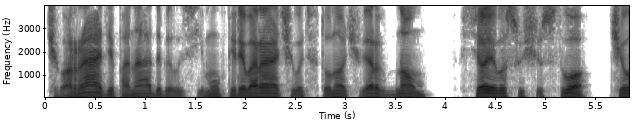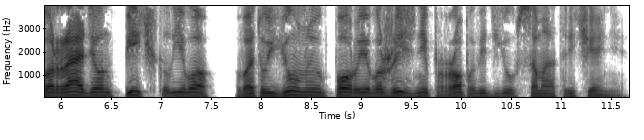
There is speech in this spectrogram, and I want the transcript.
Чего ради понадобилось ему переворачивать в ту ночь вверх дном все его существо? Чего ради он пичкал его в эту юную пору его жизни проповедью самоотречения?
